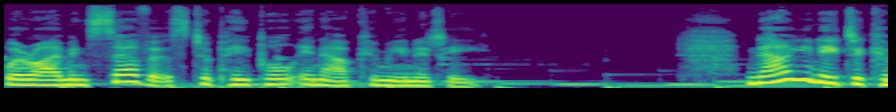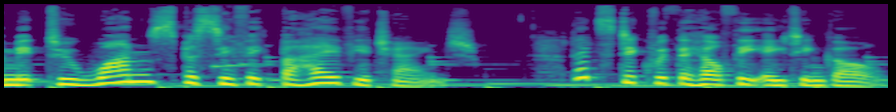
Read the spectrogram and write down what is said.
where I'm in service to people in our community. Now you need to commit to one specific behaviour change. Let's stick with the healthy eating goal.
